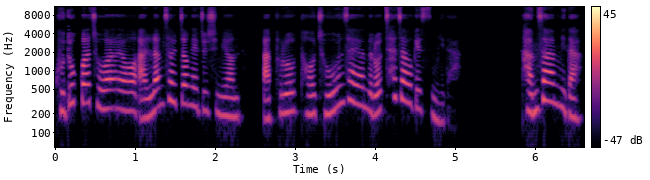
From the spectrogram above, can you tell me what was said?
구독과 좋아요, 알람 설정해주시면 앞으로 더 좋은 사연으로 찾아오겠습니다. 감사합니다.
